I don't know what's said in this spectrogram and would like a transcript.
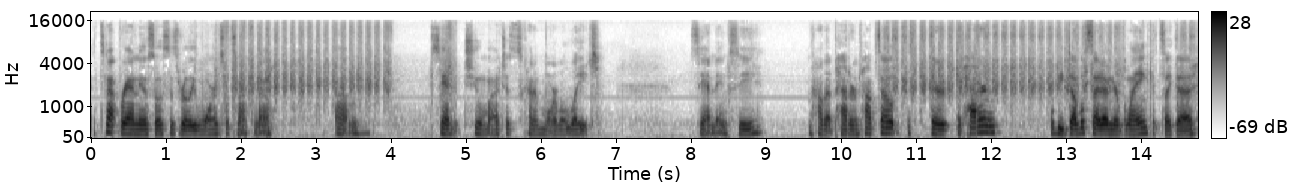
it's not brand new, so this is really worn, so it's not going to um, sand it too much. It's kind of more of a light sanding, see? How that pattern pops out. There, the pattern will be double-sided on your blank. It's like a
